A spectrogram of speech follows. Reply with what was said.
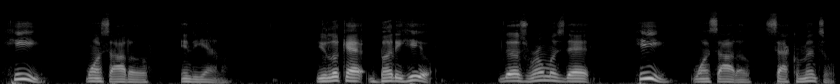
he wants out of Indiana. You look at Buddy Hield. there's rumors that he wants out of Sacramento.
